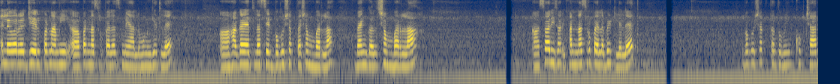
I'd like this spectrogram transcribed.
ॲलोवेरा जेल पण आम्ही पन्नास रुपयालाच मिळालं म्हणून घेतलं आहे हा गळ्यातला सेट बघू शकता शंभरला. बँगल शंभरला. सॉरी सॉरी पन्नास रुपयाला भेटलेले आहेत. बघू शकता तुम्ही खूप छान.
